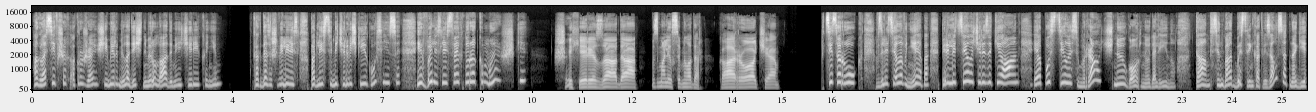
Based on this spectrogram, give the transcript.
огласивших окружающий мир мелодичными руладами и чириканьем когда зашевелились под листьями червячки и гусеницы и вылезли из своих норок мышки. «Шехерезада!» — взмолился Мелодар. «Короче!» Птица рук взлетела в небо, перелетела через океан и опустилась в мрачную горную долину. Там Синбад быстренько отвязался от ноги,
